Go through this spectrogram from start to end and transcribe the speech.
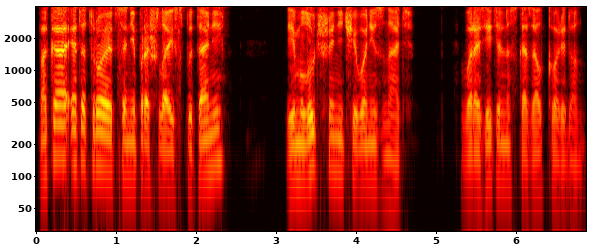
Пока эта троица не прошла испытаний, им лучше ничего не знать, — выразительно сказал Коридон.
